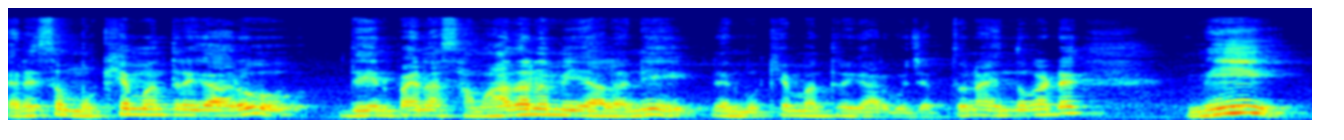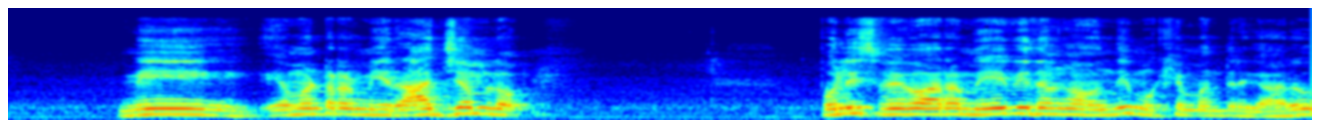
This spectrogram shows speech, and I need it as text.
కనీసం ముఖ్యమంత్రి గారు దీనిపైన సమాధానం ఇవ్వాలని నేను ముఖ్యమంత్రి గారికి చెప్తున్నా. ఎందుకంటే మీ మీ ఏమంటారు మీ రాజ్యంలో పోలీస్ వ్యవహారం ఏ విధంగా ఉంది? ముఖ్యమంత్రి గారు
